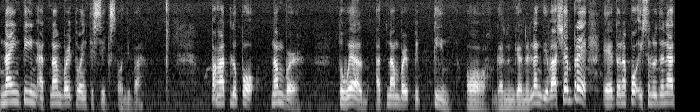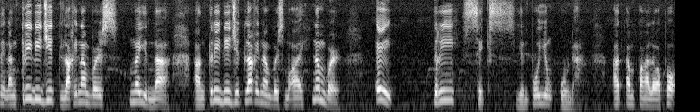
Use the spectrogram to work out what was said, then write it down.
19 at number 26. O, di ba? Pangatlo po, number 12 at number 15. Oh, ganun-ganun lang, di ba? Siyempre, eto na po, isunod na natin ang 3-digit lucky numbers ngayon na. Ang 3-digit lucky numbers mo ay number 8, 3, 6. Yun po yung una. At ang pangalawa po,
